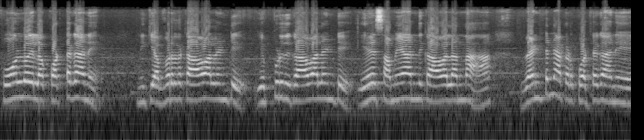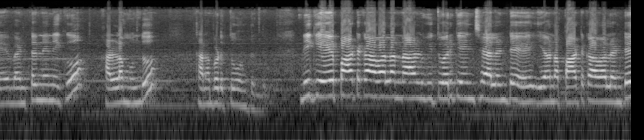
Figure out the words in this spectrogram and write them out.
ఫోన్లో ఇలా కొట్టగానే నీకు ఎవరిది కావాలంటే ఎప్పుడుది కావాలంటే ఏ సమయాన్ని కావాలన్నా వెంటనే అక్కడ కొట్టగానే వెంటనే నీకు కళ్ళ ముందు కనబడుతూ ఉంటుంది. నీకు ఏ పాట కావాలన్నా నువ్వు ఇదివరకు ఏం చేయాలంటే ఏమైనా పాట కావాలంటే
